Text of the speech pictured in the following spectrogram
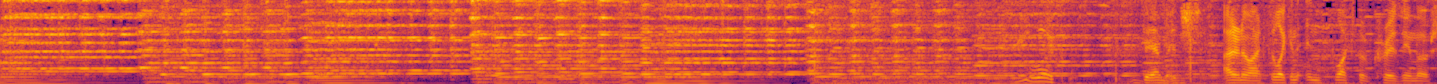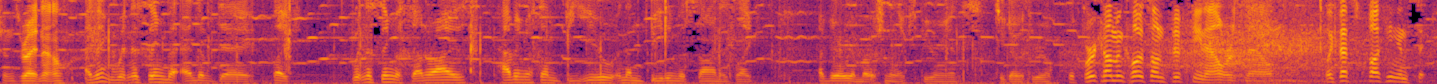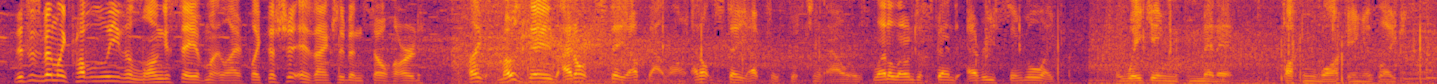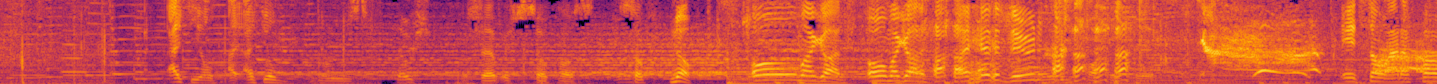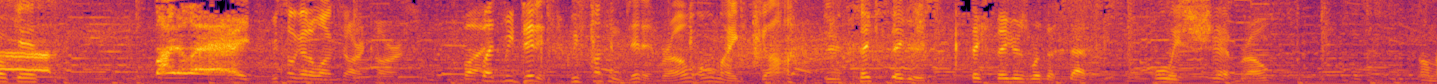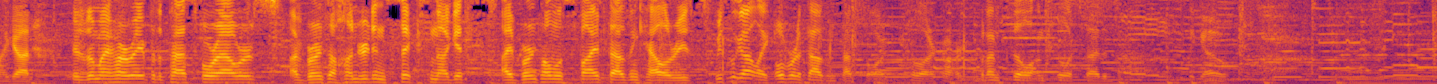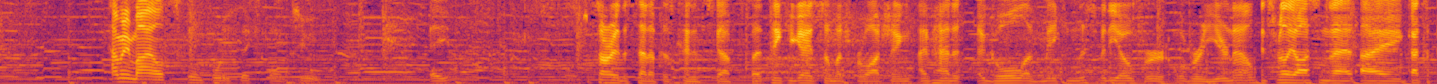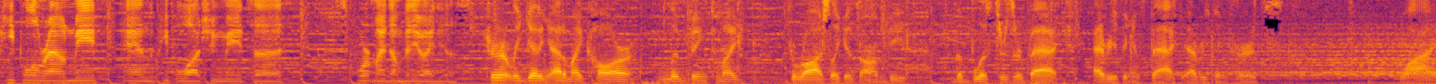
You look damaged. I don't know, I feel like an influx of crazy emotions right now. I think witnessing the end of day, like witnessing the sunrise, having the sun beat you, and then beating the sun is like a very emotional experience to go through. We're coming close on 15 hours now. Like, that's fucking insane. This has been like probably the longest day of my life. Like, this shit has actually been so hard. Like most days, I don't stay up that long. I don't stay up for 15 hours, let alone to spend every single like waking minute fucking walking is like. I feel, I, I feel bruised. So Shit, we're so close. So, no. Oh my god. Oh my god. I hit it, dude. it's so out of focus. Finally! We still gotta walk to our cars. but, but we did it. We fucking did it, bro. Oh my god. Dude, six figures. Six figures worth of steps. Holy shit, bro. Oh my god. Here's been my heart rate for the past four hours. I've burnt 106 nuggets. I've burnt almost 5,000 calories. We still got like over a thousand steps to our, to our car, but I'm still, I'm still excited to go. How many miles? 46.28. Sorry the setup is kind of scuffed, but thank you guys so much for watching. I've had a goal of making this video for over a year now. It's really awesome that I got the people around me and the people watching me to support my dumb video ideas. Currently getting out of my car, limping to my garage like a zombie. The blisters are back. Everything is back. Everything hurts. Why?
